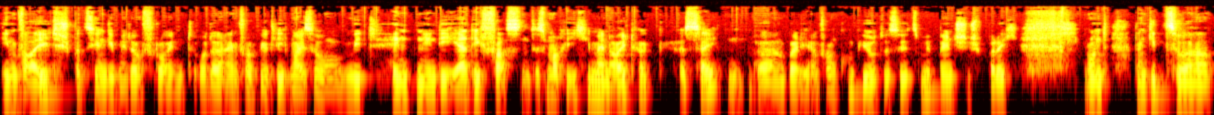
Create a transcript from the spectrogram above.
im Wald spazieren gehen mit einem Freund oder einfach wirklich mal so mit Händen in die Erde fassen. Das mache ich in meinem Alltag selten, äh, weil ich einfach am Computer sitze, mit Menschen spreche. Und dann gibt so eine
